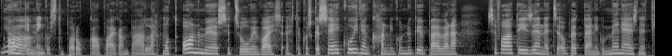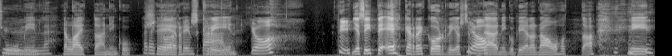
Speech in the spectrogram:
Joo. onkin niin kuin sitä porukkaa paikan päällä. Mutta on myös se Zoomin vaihtoehto, koska se ei kuitenkaan niin kuin nykypäivänä, se vaatii sen, että se opettaja niin kuin menee sinne Zoomiin Kyllä. ja laittaa niin kuin share screen. Joo. niin. Ja sitten ehkä rekordi, jos se Joo. pitää niin kuin vielä nauhoittaa. Niin,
